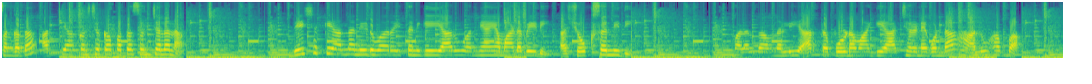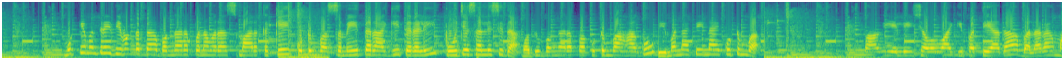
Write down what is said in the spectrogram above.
ಸಂಘದ ಅತ್ಯಾಕರ್ಷಕ ಪಥಸಂಚಲನ ದೇಶಕ್ಕೆ ಅನ್ನ ನೀಡುವ ರೈತನಿಗೆ ಯಾರೂ ಅನ್ಯಾಯ ಮಾಡಬೇಡಿ, ಅಶೋಕ್ ಸನ್ನಿಧಿ. ಮಳಲ್ಗಾಂವ್ನಲ್ಲಿ ಅರ್ಥಪೂರ್ಣವಾಗಿ ಆಚರಣೆಗೊಂಡ ಹಾಲು ಹಬ್ಬ. ಮುಖ್ಯಮಂತ್ರಿ ದಿವಂಗತ ಬಂಗಾರಪ್ಪನವರ ಸ್ಮಾರಕಕ್ಕೆ ಕುಟುಂಬ ಸಮೇತರಾಗಿ ತೆರಳಿ ಪೂಜೆ ಸಲ್ಲಿಸಿದ ಮಧು ಬಂಗಾರಪ್ಪ ಕುಟುಂಬ ಹಾಗೂ ಭೀಮಣ್ಣ ಟಿ ಕುಟುಂಬ. ಬಾವಿಯಲ್ಲಿ ಶವವಾಗಿ ಪತ್ತೆಯಾದ ಬಲರಾಮ.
